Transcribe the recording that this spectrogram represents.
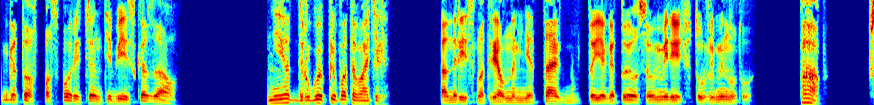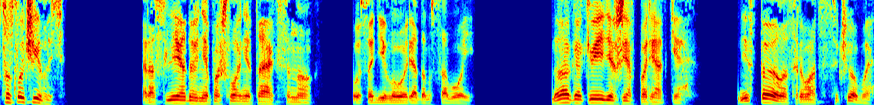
Готов поспорить, он тебе и сказал». «Нет, другой преподаватель. Анри смотрел на меня так, будто я готовился умереть в ту же минуту. «Пап, что случилось?» «Расследование пошло не так, сынок», — усадил его рядом с собой. «Но, как видишь, я в порядке. Не стоило срываться с учебы.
